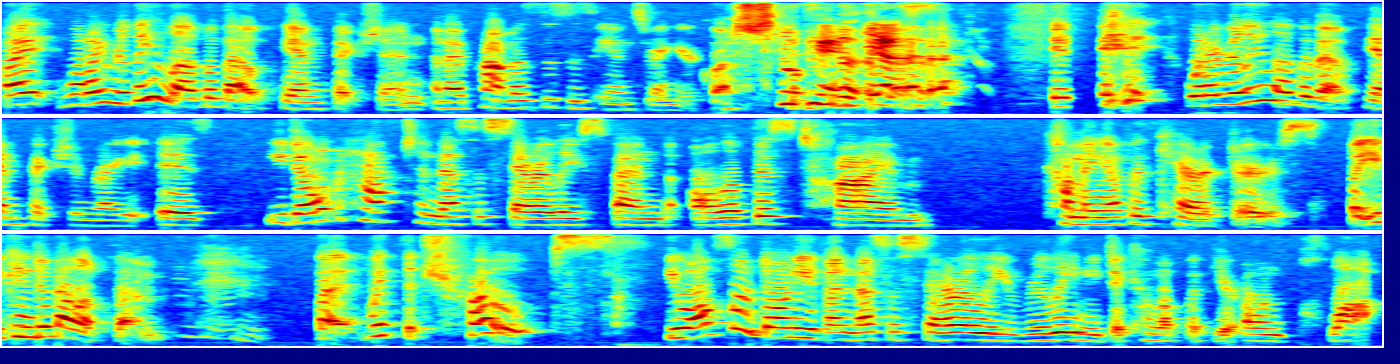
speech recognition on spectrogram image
I, what I really love about fan fiction, and I promise this is answering your question. Okay, yes. it, what I really love about fan fiction, right, is you don't have to necessarily spend all of this time coming up with characters, but you can develop them. Mhm. But with the tropes, you also don't even necessarily really need to come up with your own plot.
